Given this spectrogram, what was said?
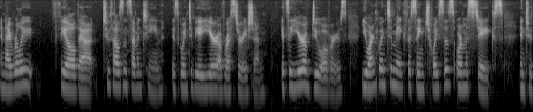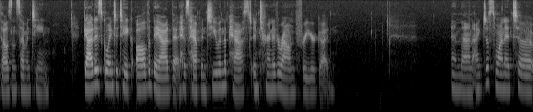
And I really feel that 2017 is going to be a year of restoration. It's a year of do overs. You aren't going to make the same choices or mistakes in 2017. God is going to take all the bad that has happened to you in the past and turn it around for your good. And then I just wanted to,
